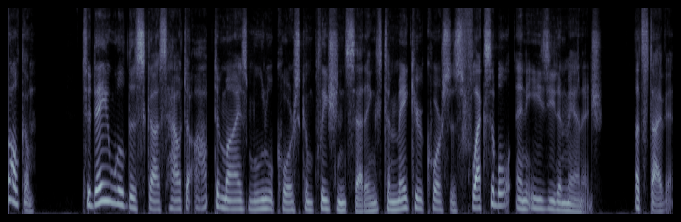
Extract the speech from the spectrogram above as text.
Welcome. Today we'll discuss how to optimize Moodle course completion settings to make your courses flexible and easy to manage. Let's dive in.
